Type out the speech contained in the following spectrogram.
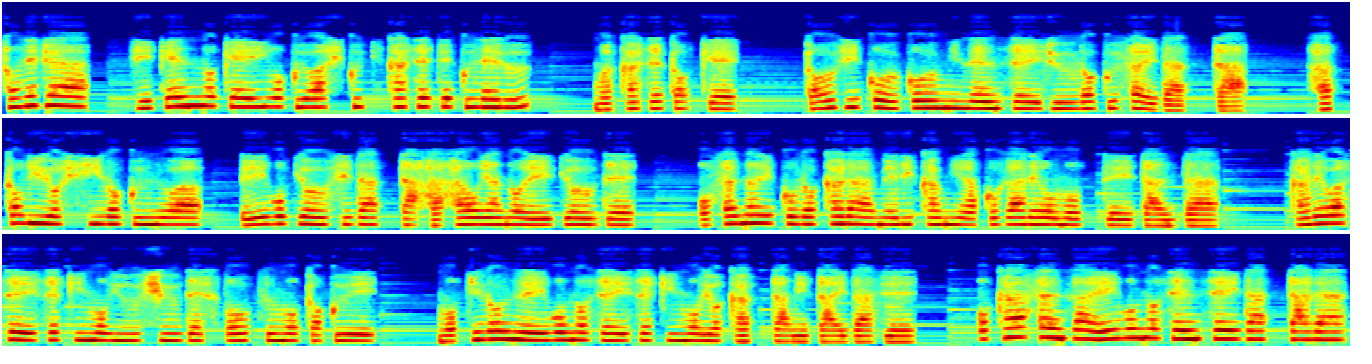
それじゃあ、事件の経緯を詳しく聞かせてくれる？任せとけ。当時高校2年生16歳だった。服部義弘くんは、英語教師だった母親の影響で、幼い頃からアメリカに憧れを持っていたんだ。彼は成績も優秀でスポーツも得意。もちろん英語の成績も良かったみたいだぜ。お母さんが英語の先生だったら、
